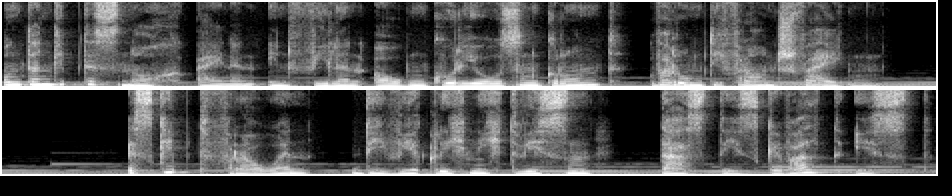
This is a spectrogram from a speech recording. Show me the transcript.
Und dann gibt es noch einen in vielen Augen kuriosen Grund, warum die Frauen schweigen. Es gibt Frauen, die wirklich nicht wissen, dass dies Gewalt ist.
